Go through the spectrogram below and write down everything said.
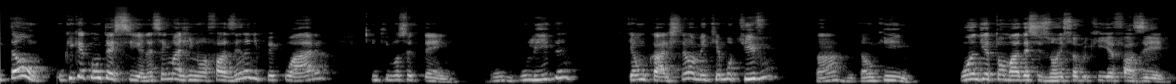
Então, o que, que acontecia? Né? Você imagina uma fazenda de pecuária em que você tem um, um líder que é um cara extremamente emotivo, tá? Então que quando ia tomar decisões sobre o que ia fazer,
